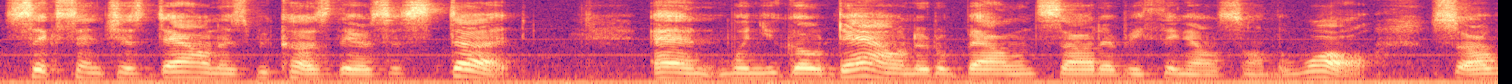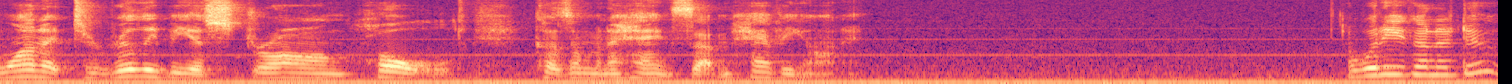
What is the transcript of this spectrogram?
six inches down is because there's a stud. And when you go down, it'll balance out everything else on the wall. So I want it to really be a strong hold because I'm going to hang something heavy on it. What are you going to do?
